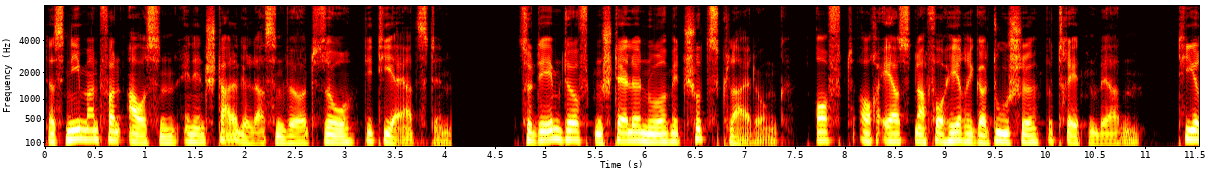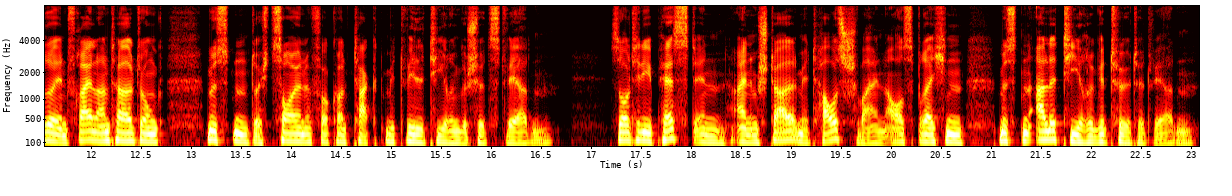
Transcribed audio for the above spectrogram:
dass niemand von außen in den Stall gelassen wird, so die Tierärztin. Zudem dürften Ställe nur mit Schutzkleidung, oft auch erst nach vorheriger Dusche, betreten werden. Tiere in Freilandhaltung müssten durch Zäune vor Kontakt mit Wildtieren geschützt werden. Sollte die Pest in einem Stall mit Hausschweinen ausbrechen, müssten alle Tiere getötet werden.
